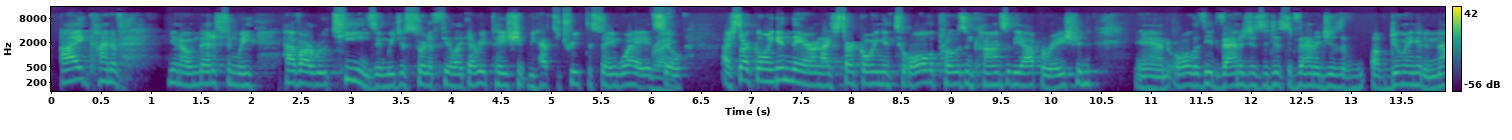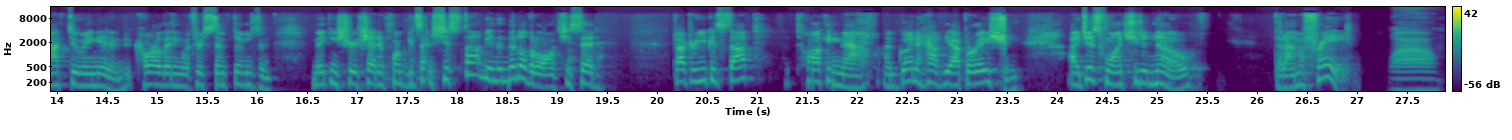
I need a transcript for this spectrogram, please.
I kind of, you know, in medicine, we have our routines and we just sort of feel like every patient we have to treat the same way. And right. so I start going in there and I start going into all the pros and cons of the operation and all of the advantages and disadvantages of, of doing it and not doing it and correlating with her symptoms and making sure she had informed consent. And she stopped me in the middle of it all and she said, Doctor, you can stop talking now. I'm going to have the operation. I just want you to know that I'm afraid. Wow.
